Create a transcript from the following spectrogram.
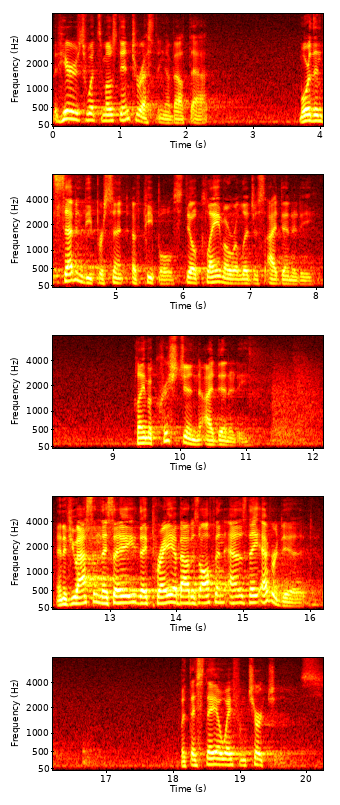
But here's what's most interesting about that more than 70% of people still claim a religious identity, claim a Christian identity. And if you ask them, they say they pray about as often as they ever did. But they stay away from churches.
